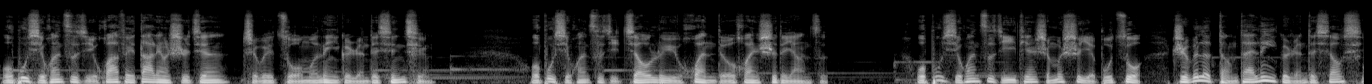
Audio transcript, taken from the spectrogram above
我不喜欢自己花费大量时间只为琢磨另一个人的心情，我不喜欢自己焦虑患得患失的样子。”我不喜欢自己一天什么事也不做，只为了等待另一个人的消息。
